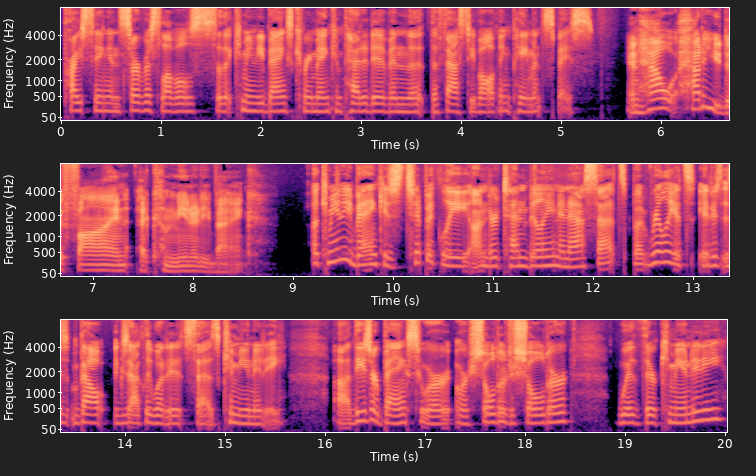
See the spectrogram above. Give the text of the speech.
pricing and service levels so that community banks can remain competitive in the, the fast evolving payment space. And how, how do you define a community bank? A community bank is typically under 10 billion in assets, but really it's it is about exactly what it says, community. Uh, these are banks who are, are shoulder to shoulder with their community.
